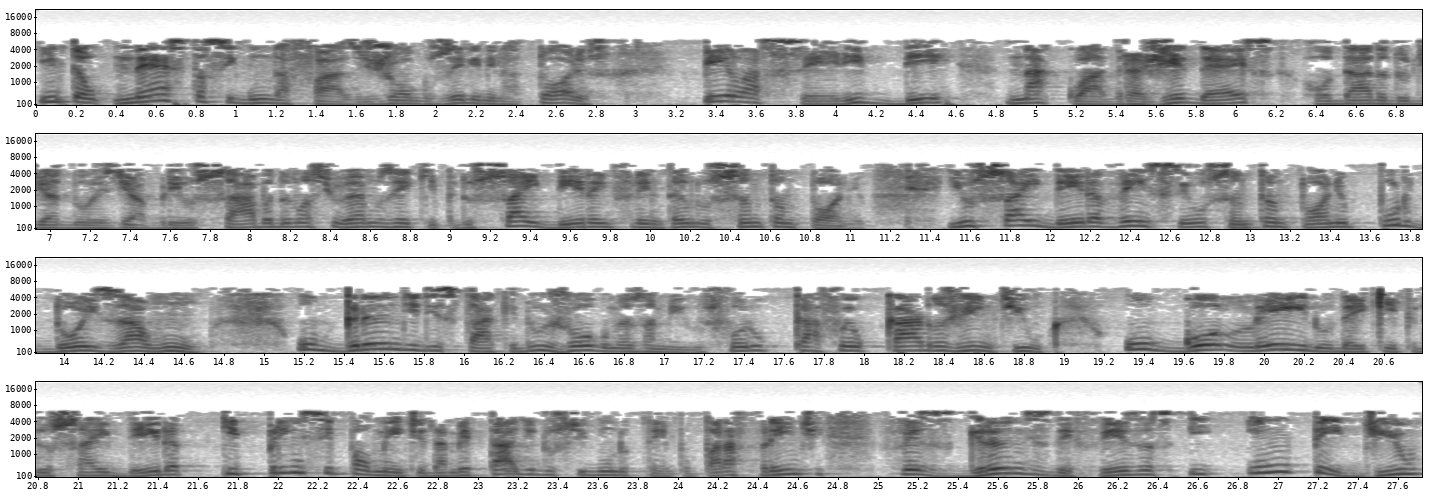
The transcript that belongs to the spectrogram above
Então, nesta segunda fase, jogos eliminatórios, pela Série D, na quadra G10, rodada do dia 2 de abril, sábado, nós tivemos a equipe do Saideira enfrentando o Santo Antônio. E o Saideira venceu o Santo Antônio por 2 a 1. O grande destaque do jogo, meus amigos, foi o, foi o Carlos Gentil, o goleiro da equipe do Saideira, que principalmente da metade do segundo tempo para frente fez grandes defesas e impediu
